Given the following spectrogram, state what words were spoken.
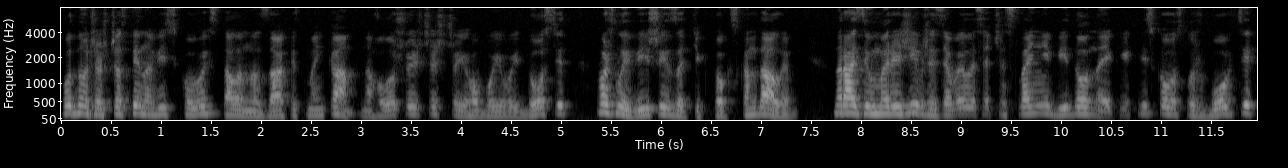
Водночас частина військових стала на захист Манька, наголошуючи, що його бойовий досвід важливіший за тікток скандали. Наразі в мережі вже з'явилися численні відео, на яких військовослужбовці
